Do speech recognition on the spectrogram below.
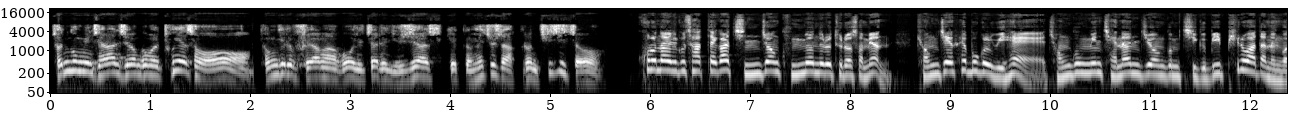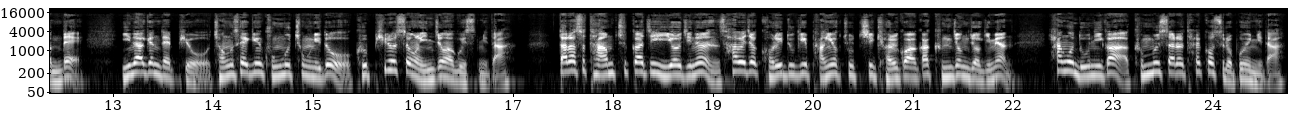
전국민 재난지원금을 통해서 경기를 부양하고 일자리를 유지할 수 있게끔 해주자 그런 취지죠. 코로나19 사태가 진정 국면으로 들어서면 경제 회복을 위해 전국민 재난지원금 지급이 필요하다는 건데 이낙연 대표, 정세균 국무총리도 그 필요성을 인정하고 있습니다. 따라서 다음 주까지 이어지는 사회적 거리두기 방역 조치 결과가 긍정적이면 향후 논의가 급물살을 탈 것으로 보입니다.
